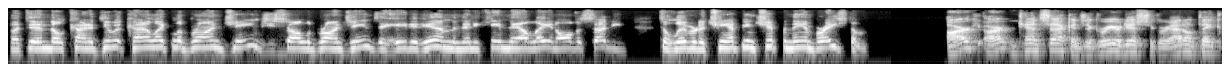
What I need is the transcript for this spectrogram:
but then they'll kind of do it kind of like LeBron James. You saw LeBron James, they hated him, and then he came to LA, and all of a sudden he delivered a championship and they embraced him. Art, Art, in 10 seconds, agree or disagree? I don't think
